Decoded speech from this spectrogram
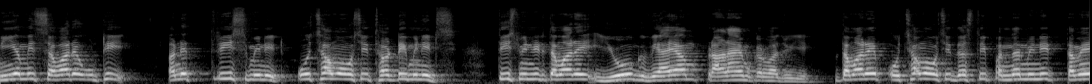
નિયમિત સવારે ઉઠી અને ત્રીસ મિનિટ, ઓછામાં ઓછી થર્ટી મિનિટ્સ, ત્રીસ મિનિટ તમારે યોગ, વ્યાયામ, પ્રાણાયામ કરવા જોઈએ. તમારે ઓછામાં ઓછી દસથી પંદર મિનિટ તમે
